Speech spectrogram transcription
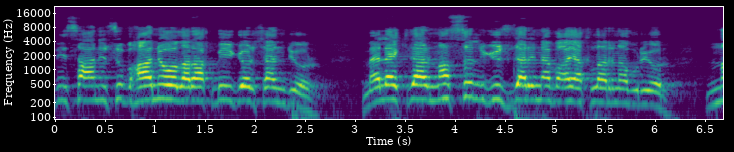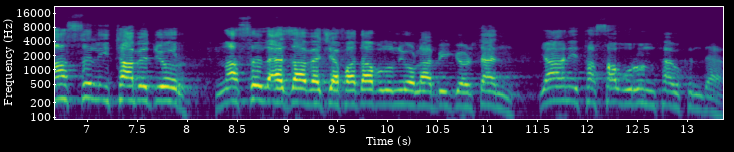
Lisan-ı Sübhane olarak bir görsen diyor. Melekler nasıl yüzlerine ve ayaklarına vuruyor. Nasıl hitap ediyor. Nasıl eza ve cefada bulunuyorlar bir görsen. Yani tasavvurun fevkinde.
